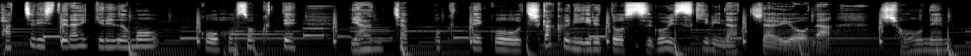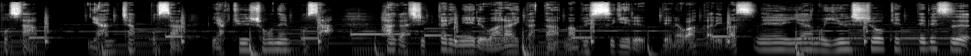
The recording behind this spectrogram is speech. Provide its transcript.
パッチリしてないけれども、こう細くて、やんちゃっぽくて、こう近くにいるとすごい好きになっちゃうような少年っぽさ、やんちゃっぽさ、野球少年っぽさ、歯がしっかり見える笑い方、眩しすぎるっていうのはわかりますね。いや、もう優勝決定です。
